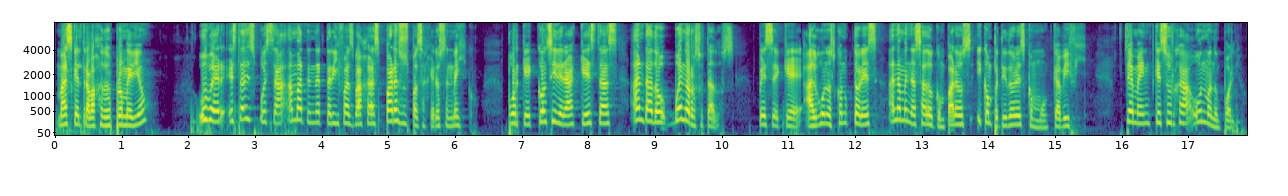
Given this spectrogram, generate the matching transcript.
¿Más que el trabajador promedio? Uber está dispuesta a mantener tarifas bajas para sus pasajeros en México, porque considera que estas han dado buenos resultados, pese que algunos conductores han amenazado con paros y competidores como Cabify temen que surja un monopolio.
